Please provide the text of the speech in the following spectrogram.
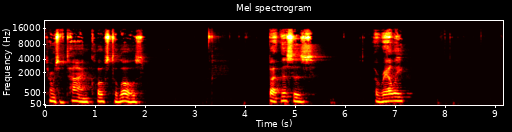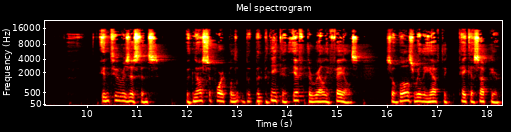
terms of time close to lows. But this is a rally into resistance with no support beneath it if the rally fails. So bulls really have to take us up here.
